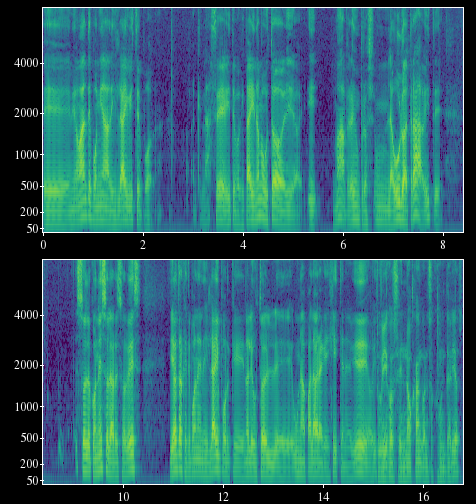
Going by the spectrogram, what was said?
Eh, mi mamá antes ponía dislike, ¿viste? Por, que nace, ¿viste? Porque está ahí, no me gustó el video. Y, mamá, pero hay un, un laburo atrás, ¿viste? Solo con eso la resolvés. Y hay otros que te ponen dislike porque no le gustó eh, una palabra que dijiste en el video, ¿viste? ¿Tus viejos se enojan con esos comentarios?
